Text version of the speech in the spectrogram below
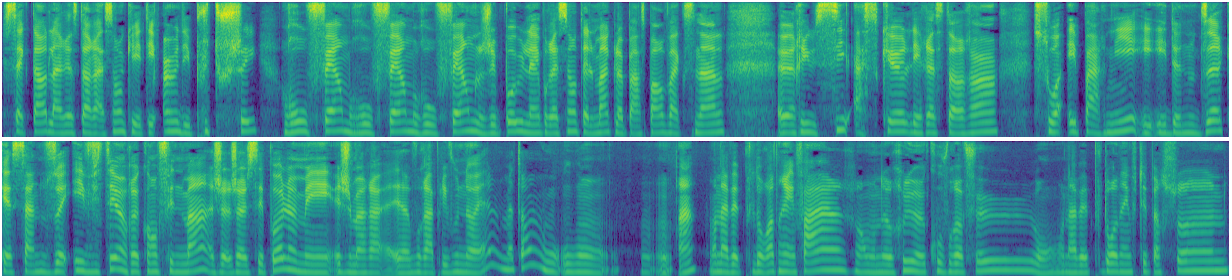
Secteur de la restauration qui a été un des plus touchés. Roue ferme, roue ferme, roue ferme. J'ai pas eu l'impression tellement que le passeport vaccinal euh, réussit à ce que les restaurants soient épargnés et, de nous dire que ça nous a évité un reconfinement. Je ne sais pas, là, mais je me vous rappelez-vous Noël, mettons, où on, Hein? On n'avait plus le droit de rien faire. On a eu un couvre-feu. On n'avait plus le droit d'inviter personne.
